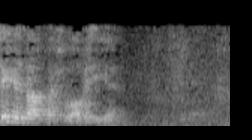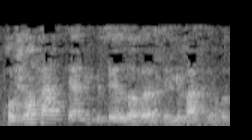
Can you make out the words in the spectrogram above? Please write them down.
سه هزار تاش واقعیه. خب شما فرض کردیم به سه هزار تا رسید یه فرض کنیم خود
